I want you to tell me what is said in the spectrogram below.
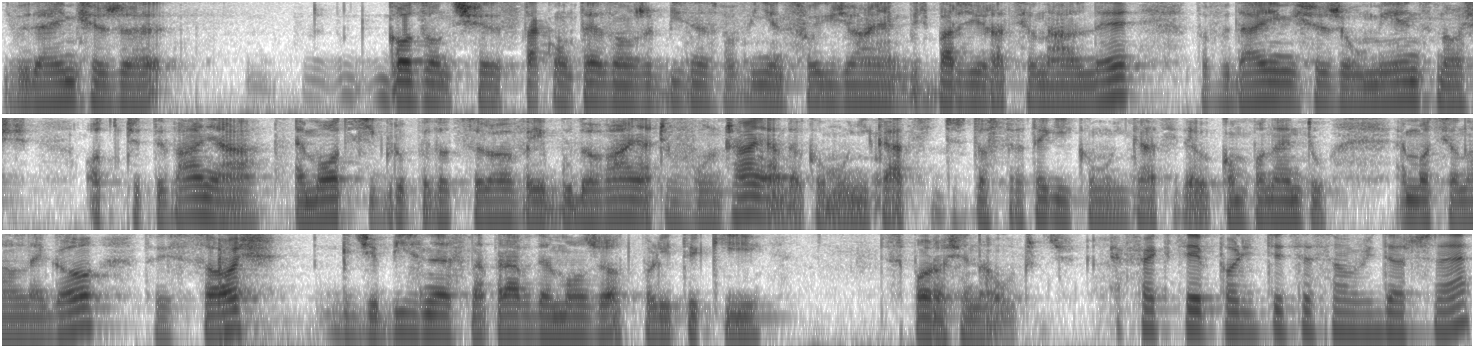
i wydaje mi się, że godząc się z taką tezą, że biznes powinien w swoich działaniach być bardziej racjonalny, to wydaje mi się, że umiejętność odczytywania emocji grupy docelowej, budowania czy włączania do komunikacji, czy do strategii komunikacji tego komponentu emocjonalnego, to jest coś, gdzie biznes naprawdę może od polityki sporo się nauczyć. Efekty w polityce są widoczne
